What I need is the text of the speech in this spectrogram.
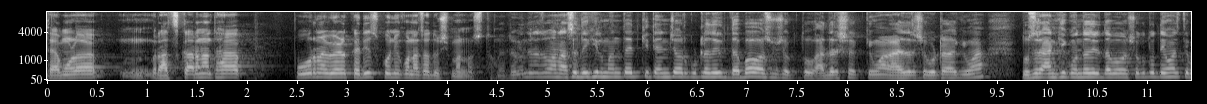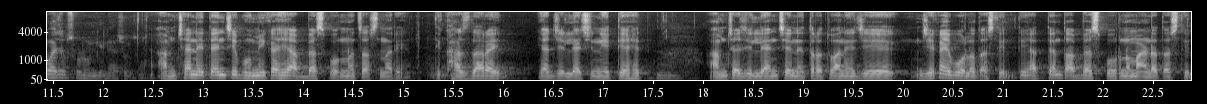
त्यामुळं अं, राजकारणात हा पूर्ण वेळ कधीच कोणी कोणाचा दुश्मन नसतो. रवींद्र चव्हाण असं देखील म्हणतायत की त्यांच्यावर कुठला तरी दबाव असू शकतो आदर्श किंवा आदर्श घोटाळा किंवा दुसरा आणखी कोणता तरी दबाव असू शकतो तेव्हाच ते भाजप सोडून गेले चव्हाण आमच्या नेत्यांची भूमिका ही अभ्यासपूर्णच असणार आहे. ते खासदार आहेत या जिल्ह्याचे नेते आहेत. आमच्या जिल्ह्यांच्या नेतृत्वाने जे जे काही बोलत असतील ते अत्यंत अभ्यासपूर्ण मांडत असतील.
